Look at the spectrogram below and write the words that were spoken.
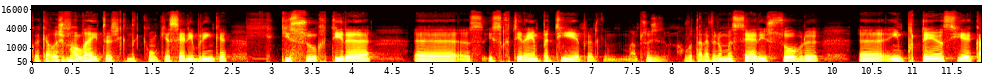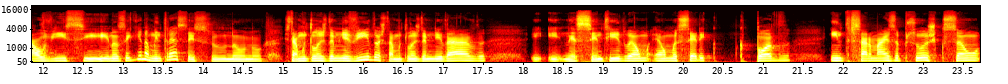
com aquelas maleitas que, com que a série brinca, que isso retira, isso retira a empatia. Há pessoas dizem, não vou estar a ver uma série sobre impotência, calvície e não sei o que, não me interessa, isso não, não, está muito longe da minha vida, ou está muito longe da minha idade, e, e, nesse sentido é uma, é uma série que, pode interessar mais a pessoas que são,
